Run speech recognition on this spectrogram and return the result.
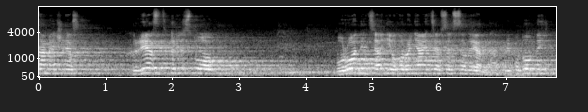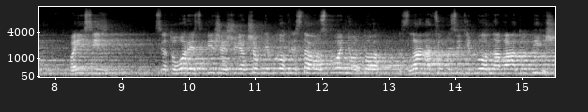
саме через Хрест Христов борониться і охороняється все вселенна. Преподобний Паїсій Святогорець пише, що якщо б не було Христа Господнього, то зла на цьому світі було набагато більше.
